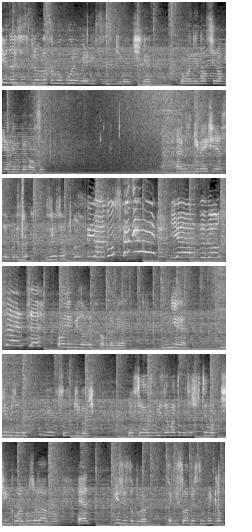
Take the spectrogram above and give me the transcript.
I wtedy się spiram na samą górę, bo ja nie chcę zginąć, nie? Normalnie noc się robi, ja nie lubię nocy. Jak zginę się serwer zreset... Jedno serce! Jedno serce! O nie, widzowie, dobra, nie. Nie. Nie, widzowie, nie chcę zginąć. Ja chciałem zrobić diamentu chociaż w tym odcinku, albo żelazo. A ja nic nie zdobyłem. Taki słaby jestem w Minecraft.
